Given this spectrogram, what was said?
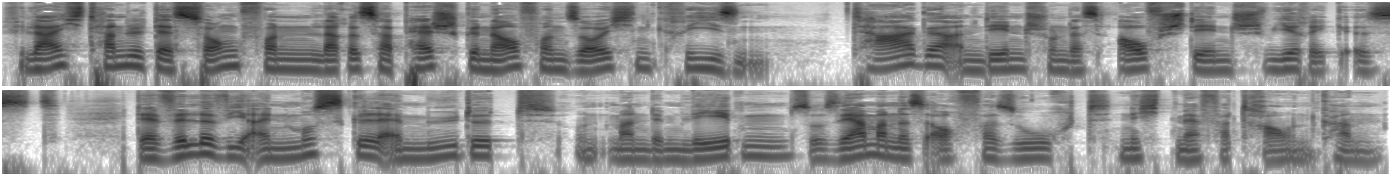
Vielleicht handelt der Song von Larissa Pesch genau von solchen Krisen. Tage, an denen schon das Aufstehen schwierig ist, der Wille wie ein Muskel ermüdet und man dem Leben, so sehr man es auch versucht, nicht mehr vertrauen kann.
